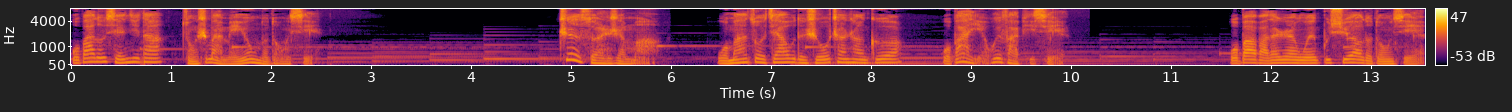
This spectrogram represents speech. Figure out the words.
我爸都嫌弃她总是买没用的东西。”这算什么？我妈做家务的时候唱唱歌，我爸也会发脾气。我爸把他认为不需要的东西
